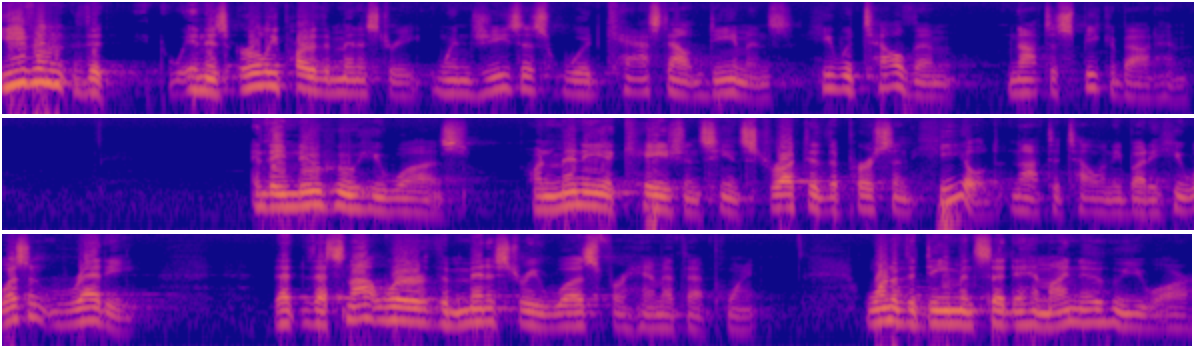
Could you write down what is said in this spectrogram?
Even the, in his early part of the ministry, when Jesus would cast out demons, he would tell them not to speak about him and they knew who he was. On many occasions, he instructed the person healed not to tell anybody. He wasn't ready. That, that's not where the ministry was for him at that point. One of the demons said to him, I know who you are.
